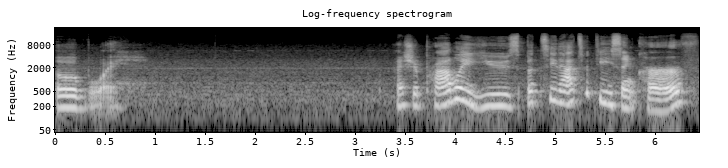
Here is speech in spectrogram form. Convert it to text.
oh boy. I should probably use, but see that's a decent curve.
